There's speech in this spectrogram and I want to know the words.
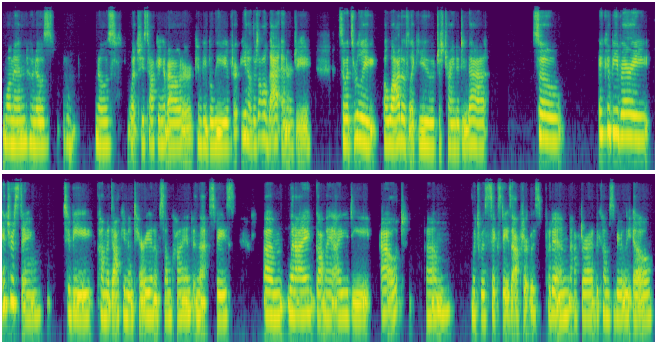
woman who knows who knows what she's talking about or can be believed or you know there's all that energy so it's really a lot of like you just trying to do that. So it could be very interesting to become a documentarian of some kind in that space. Um, when I got my IUD out, um, which was six days after it was put in, after I had become severely ill,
